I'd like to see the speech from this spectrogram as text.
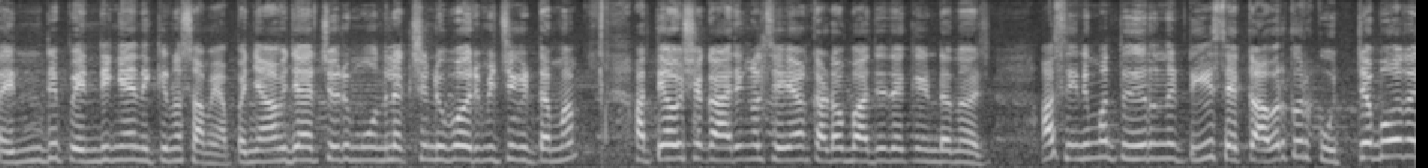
റെന്റ് പെൻഡിങ്ങായി നിൽക്കുന്ന സമയം. അപ്പം ഞാൻ വിചാരിച്ച ഒരു മൂന്ന് ലക്ഷം രൂപ ഒരുമിച്ച് കിട്ടുമ്പം അത്യാവശ്യ കാര്യങ്ങൾ ചെയ്യാൻ കടവും ബാധ്യതയൊക്കെ ഉണ്ടെന്ന് വെച്ചു. ആ സിനിമ തീർന്നിട്ട് ഈ സെക്ക് അവർക്കൊരു കുറ്റബോധം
